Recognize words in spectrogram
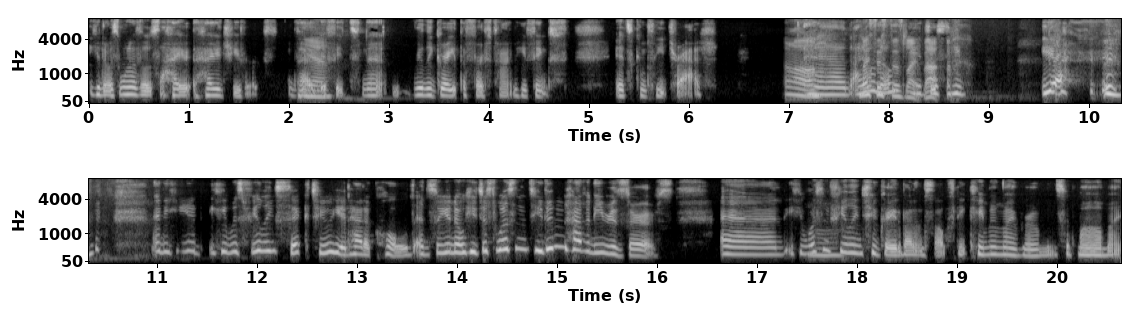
you know, is one of those high high achievers that yeah. if it's not really great the first time, he thinks it's complete trash. Oh, and I my sister's know, like that. Just, he, yeah. and he had, he was feeling sick too. He had had a cold. And so, you know, he just wasn't, he didn't have any reserves. And he wasn't mm. feeling too great about himself. And he came in my room and said, Mom, I,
